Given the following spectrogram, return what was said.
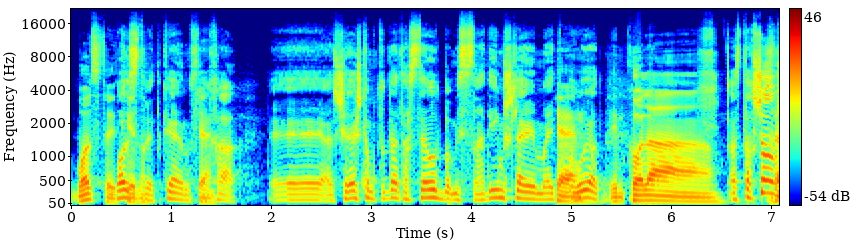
וול סטריט, וול כאילו. סטריט, כן, סליחה. אה, אז שיש להם, אתה יודע, את הסצנות במשרדים שלהם, כן, ההתפרעויות. עם כל ה... אז תחשוב חגיגה.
